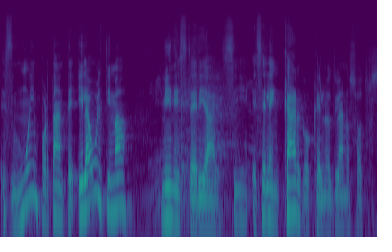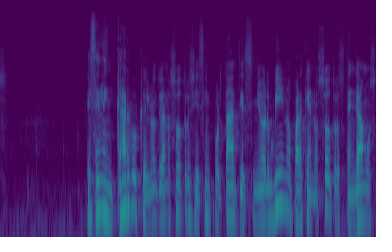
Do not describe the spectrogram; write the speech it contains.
Es muy importante. Y la última, ministerial. Sí, es el encargo que Él nos dio a nosotros. Es el encargo que Él nos dio a nosotros y es importante. El Señor vino para que nosotros tengamos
